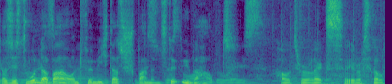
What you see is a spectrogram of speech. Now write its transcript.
Das ist wunderbar und für mich das Spannendste überhaupt. How to relax yourself.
